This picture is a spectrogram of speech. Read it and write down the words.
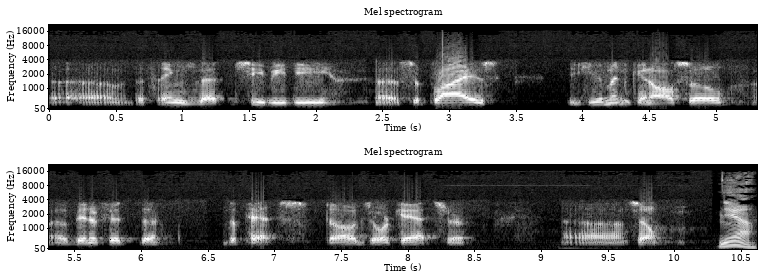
uh, the things that CBD uh, supplies the human can also uh, benefit the the pets, dogs or cats, or uh, so yeah.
